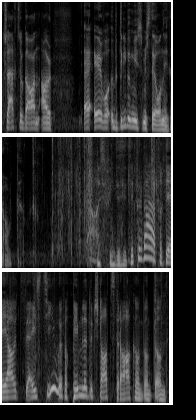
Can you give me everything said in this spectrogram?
Geschlechtsorgan. Aber, äh, er, will- übertreiben müssen wir es dann auch nicht, Alter. Ja, ich finde das jetzt nicht verwerflich. Die haben halt ein Ziel, einfach Pimmel durch die Stadt zu tragen und, und, und,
